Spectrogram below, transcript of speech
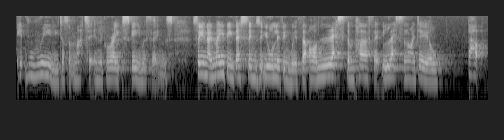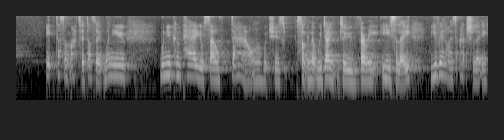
it really doesn't matter in the great scheme of things. So, you know, maybe there's things that you're living with that are less than perfect, less than ideal, but it doesn't matter, does it? When you, when you compare yourself down, which is something that we don't do very easily, you realise actually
